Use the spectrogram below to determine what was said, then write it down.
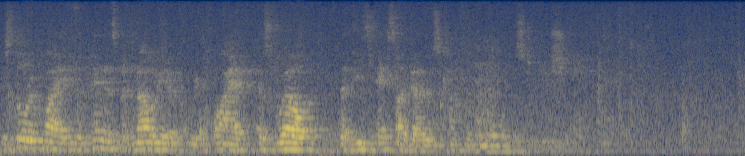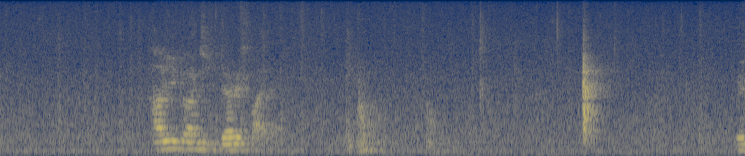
We still require independence, but now we require as well that these xi values come from the normal distribution. How are you going to verify that? We,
